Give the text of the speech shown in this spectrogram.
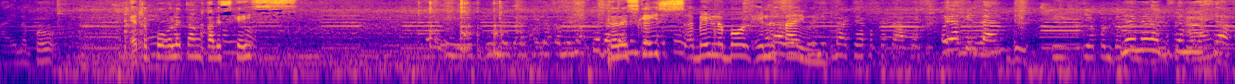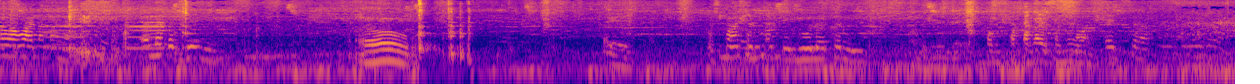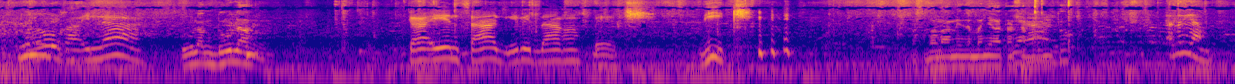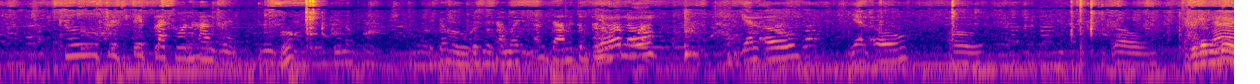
Kain na po. Ito po ulit ang kalis case. Kalis case available anytime. Kuya Pintan. Yan na, bigyan mo siya. Kawawa naman. Ano to, baby? Oh. Mas passion mo si gulay to ni. Pagpatagal sa buhay. Oh, kain na. Dulang-dulang. Kain sa gilid ng beach. Beach. Mas marami naman yata sa Yan. ito. Ano yan? 250 plus 100. Oh? Ang dami itong Yan oh. Yan oh. Yan oh. Oh. Oh. Kain na.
